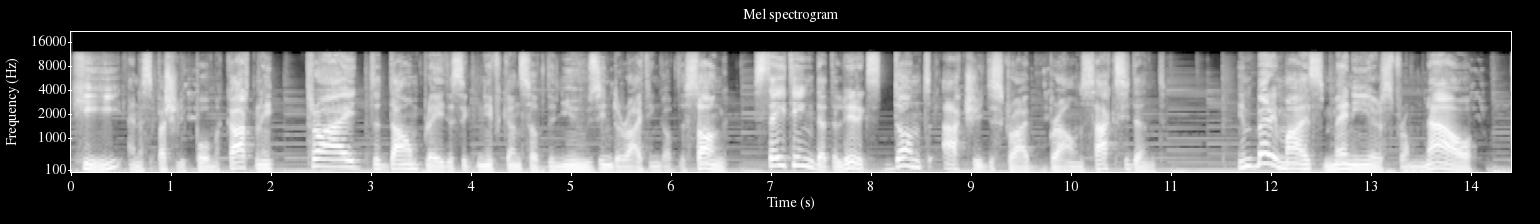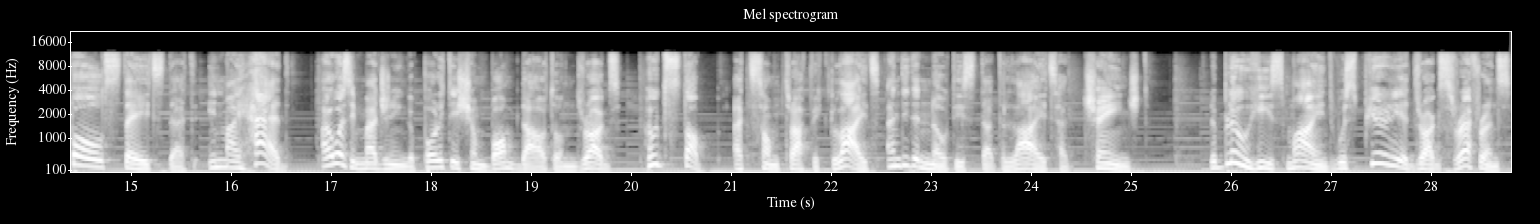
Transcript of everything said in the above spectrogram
he, and especially Paul McCartney, tried to downplay the significance of the news in the writing of the song, stating that the lyrics don't actually describe Brown's accident. In Barry Miles' Many Years From Now, Paul states that, in my head, I was imagining a politician bombed out on drugs who'd stop at some traffic lights and didn't notice that the lights had changed. The blew his mind was purely a drugs reference,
